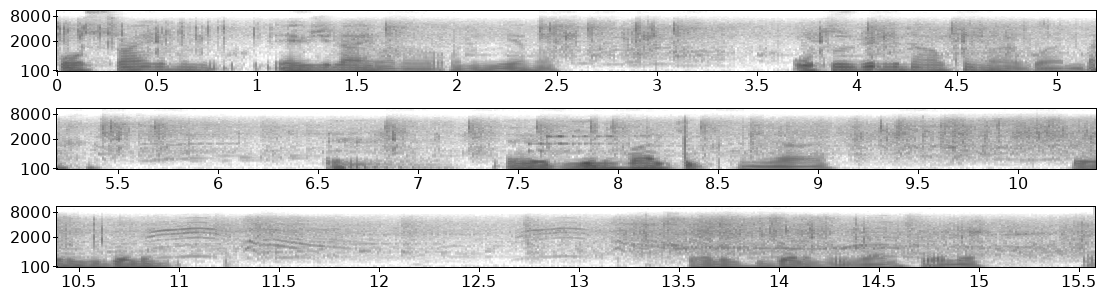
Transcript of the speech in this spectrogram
Ghost Rider'ın evcil hayvanı o. Onu yiyemem. 31 bin altın var bu arada. evet yeni fark ettim ya. Şöyle gidelim. Şöyle gidelim hocam. Şöyle e,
